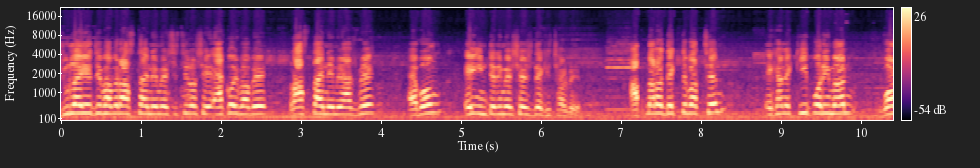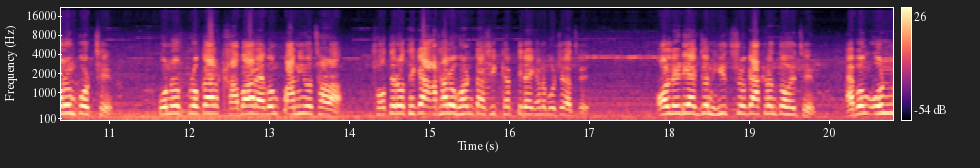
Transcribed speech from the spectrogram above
জুলাইয়ে যেভাবে রাস্তায় নেমে এসেছিল, সে একইভাবে রাস্তায় নেমে আসবে এবং এই ইন্টারিমের শেষ দেখে ছাড়বে। আপনারা দেখতে পাচ্ছেন, এখানে কি পরিমাণ গরম পড়ছে। কোনো প্রকার খাবার এবং পানীয় ছাড়া সতেরো থেকে আঠারো ঘণ্টা শিক্ষার্থীরা এখানে বসে আছে। অলরেডি একজন হিটস্ট্রোকে আক্রান্ত হয়েছে এবং অন্য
